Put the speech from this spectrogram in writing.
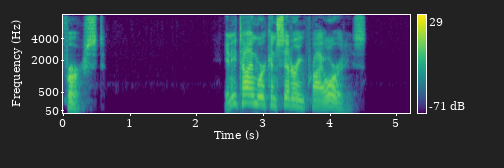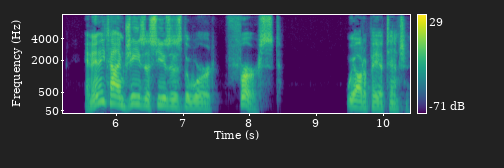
First. Anytime we're considering priorities, and anytime Jesus uses the word first, we ought to pay attention.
